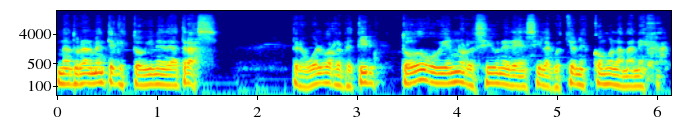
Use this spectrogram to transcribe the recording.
Naturalmente que esto viene de atrás. Pero vuelvo a repetir, todo gobierno recibe una herencia y la cuestión es cómo la maneja.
